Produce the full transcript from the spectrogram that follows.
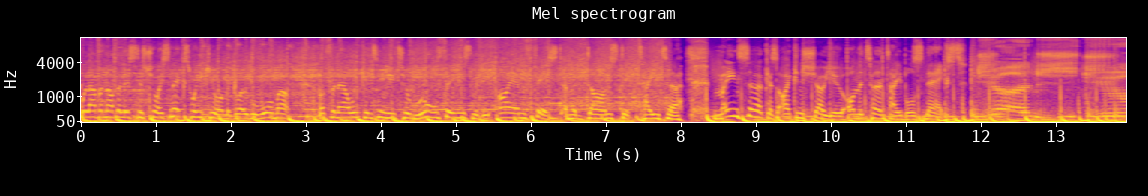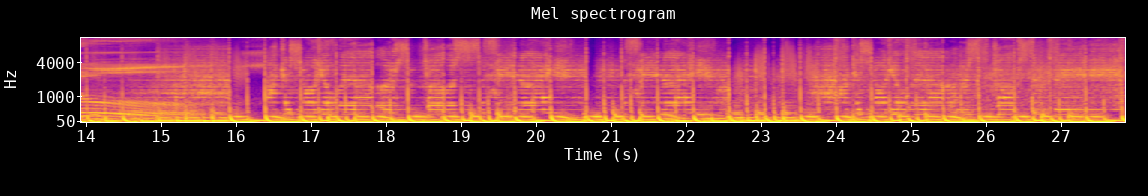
We'll have another Listener's Choice next week here on the Global Warm Up, but for now we continue to rule things with the iron fist of a dance dictator. Main circus I can show you on the turntables next. Judge Jules. I can show you supposed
